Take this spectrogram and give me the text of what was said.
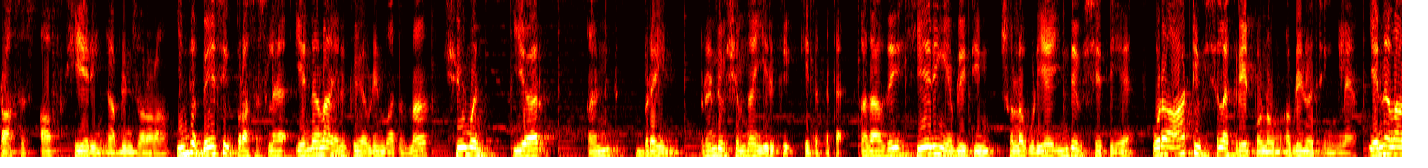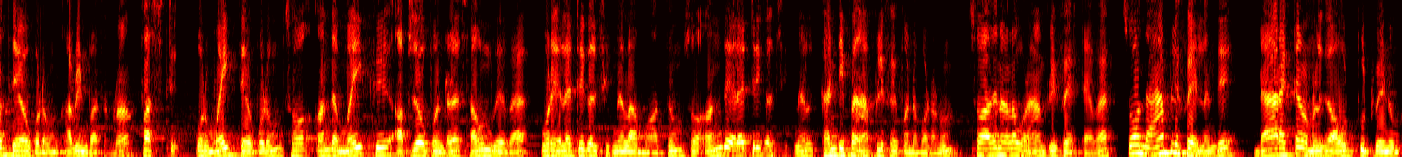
ப்ராசஸ் ஆஃப் ஹியரிங் அப்படின்னு சொல்லலாம். இந்த பேசிக் ப்ராசஸில் என்னெல்லாம் இருக்குது அப்படின்னு பார்த்தோம்னா ஹியூமன் இயர் அண்ட் பிரெயின் ரெண்டு விஷயம் தான் இருக்கு கிட்டத்தட்ட. அதாவது ஹியரிங் எபிலிட்டின்னு சொல்லக்கூடிய இந்த விஷயத்தையே ஒரு ஆர்டிஃபிஷியலாக கிரியேட் பண்ணோம் அப்படின்னு வச்சுக்கோங்களேன். என்னெல்லாம் தேவைப்படும் அப்படின்னு பார்த்தோம்னா ஃபர்ஸ்ட் ஒரு மைக் தேவைப்படும். ஸோ அந்த மைக்கு அப்சர்வ் பண்ற சவுண்ட் வேவை ஒரு எலக்ட்ரிக்கல் சிக்னலாக மாற்றும் ஸோ அந்த எலக்ட்ரிக்கல் சிக்னல் கண்டிப்பாக ஆம்ப்ளிஃபை பண்ணப்படணும். ஸோ அதனால ஒரு ஆம்ப்ளிஃபையர் தேவை. ஸோ அந்த ஆம்ப்ளிஃபையர்லேருந்து டைரக்டாக நம்மளுக்கு அவுட்புட் வேணும்.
